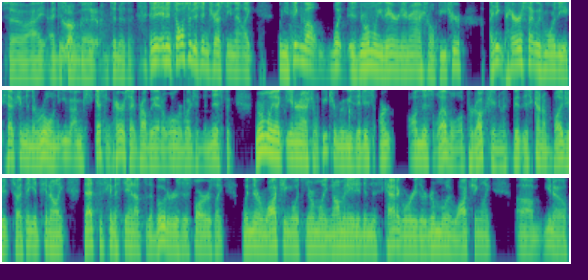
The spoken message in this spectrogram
So I I just wanted to, to, to know that, and, and it's also just interesting that like when you think about what is normally there in international feature, I think Parasite was more the exception than the rule. And even I'm guessing Parasite probably had a lower budget than this, but normally like the international feature movies, they just aren't on this level of production with this kind of budget. So I think it's gonna like that's just gonna stand out to the voters as far as like when they're watching what's normally nominated in this category, they're normally watching like um, you know,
